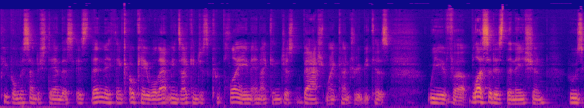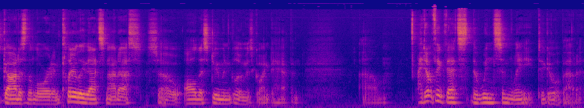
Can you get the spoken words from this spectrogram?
people misunderstand this is then they think, okay, well, that means I can just complain and I can just bash my country because we've, uh, blessed is the nation whose God is the Lord, and clearly that's not us, so all this doom and gloom is going to happen. Um, I don't think that's the winsome way to go about it.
